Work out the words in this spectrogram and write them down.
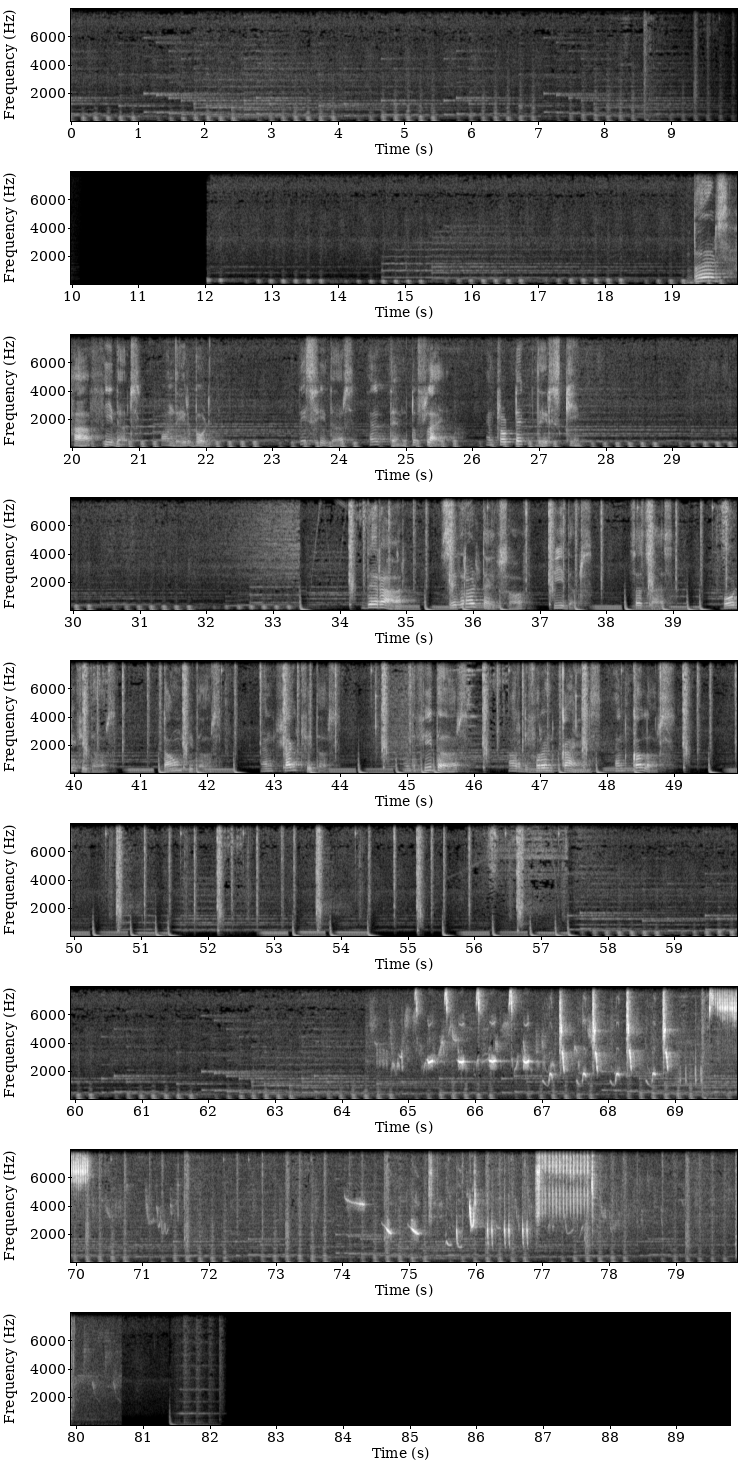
Birds have feathers on their body. These feathers help them to fly and protect their skin. There are several types of feathers, such as body feathers, down feathers, and flight feathers. And the feathers are different kinds and colors.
